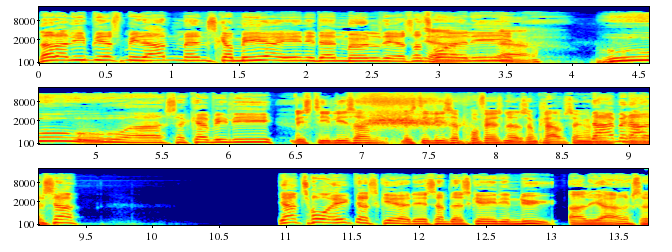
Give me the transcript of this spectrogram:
Når der lige bliver smidt 18 mennesker mere ind i den mølle der, så tror jeg lige... Ja. Uh, så kan vi lige... Hvis, de er lige så, hvis de er lige så professionelle som Claus, tænker Nej, du? men altså... Jeg tror ikke, der sker det, som der sker i din nye alliance.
